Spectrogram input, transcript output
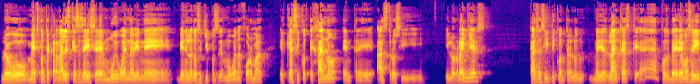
Luego Mets contra Carnales, que esa serie se ve muy buena, viene, vienen los dos equipos de muy buena forma. El clásico tejano entre Astros y, y los Rangers. Kansas City contra los Medias Blancas, que eh, pues veremos ahí,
